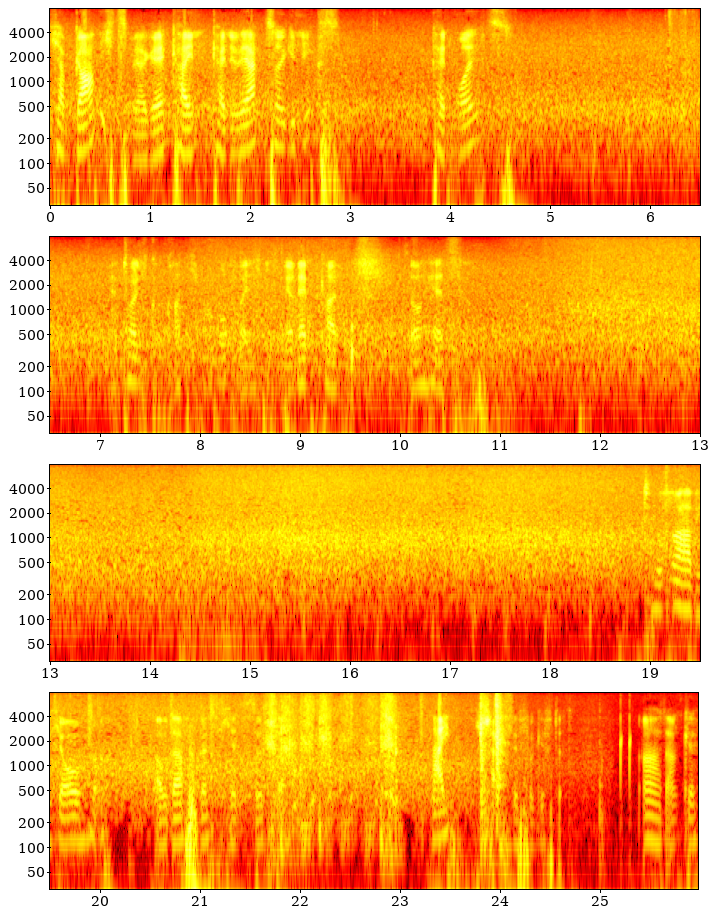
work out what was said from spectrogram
Ich habe gar nichts mehr, gell? Kein, keine Werkzeuge, nix. Kein Holz. Ja toll, ich komme gerade nicht mehr hoch, weil ich nicht mehr rennen kann. So, jetzt. Hunger habe ich auch. Aber da fresse ich jetzt das dann. Nein! Scheiße, vergiftet. Ah, danke.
